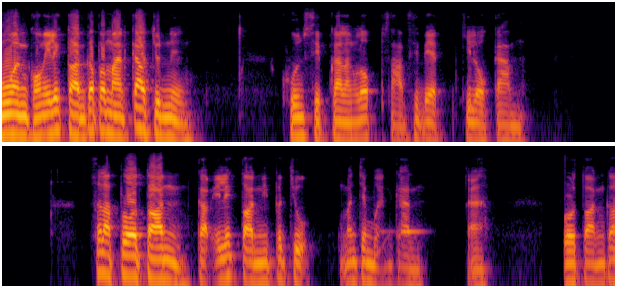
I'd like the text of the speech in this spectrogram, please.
มวลของอิเล็กตรอนก็ประมาณ 9.1 คูณ 10กำลังลบ 31 กิโลกรัมสำหรับโปรตอนกับอิเล็กตรอนนี้ประจุมันจะเหมือนกันนะ โปรตอนก็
